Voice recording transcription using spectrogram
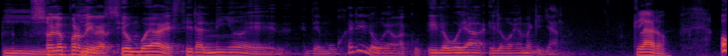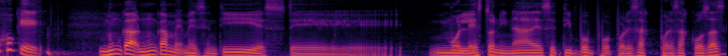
y Solo por y- diversión voy a vestir al niño de, de mujer y lo voy a y lo voy a y lo voy a maquillar. Claro. Ojo que nunca, nunca me, me sentí este molesto ni nada de ese tipo por, por esas, por esas cosas.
